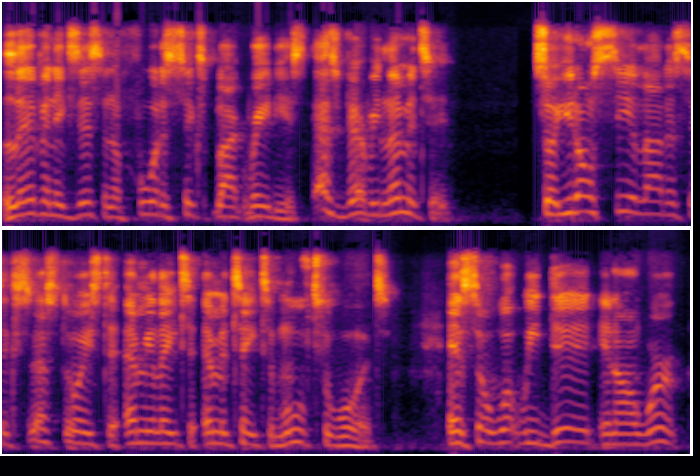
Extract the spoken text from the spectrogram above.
live and exist in a four to six block radius. That's very limited. So you don't see a lot of success stories to emulate, to imitate, to move towards. And so what we did in our work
